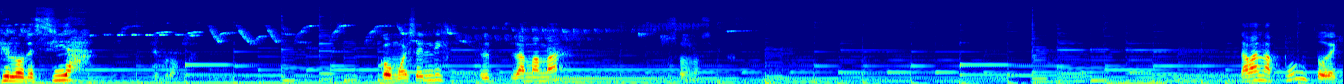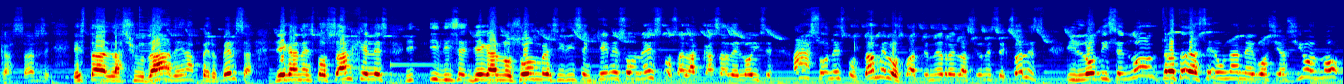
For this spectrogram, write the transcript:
que lo decía como es el, la mamá, son los hijos. Estaban a punto de casarse. Esta, la ciudad era perversa. Llegan estos ángeles y, dicen, llegan los hombres y dicen, ¿quiénes son estos a la casa de Lot? Y dicen, ah, son estos, dámelos para tener relaciones sexuales. Y Lot dice, no, trata de hacer una negociación, ¿no?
